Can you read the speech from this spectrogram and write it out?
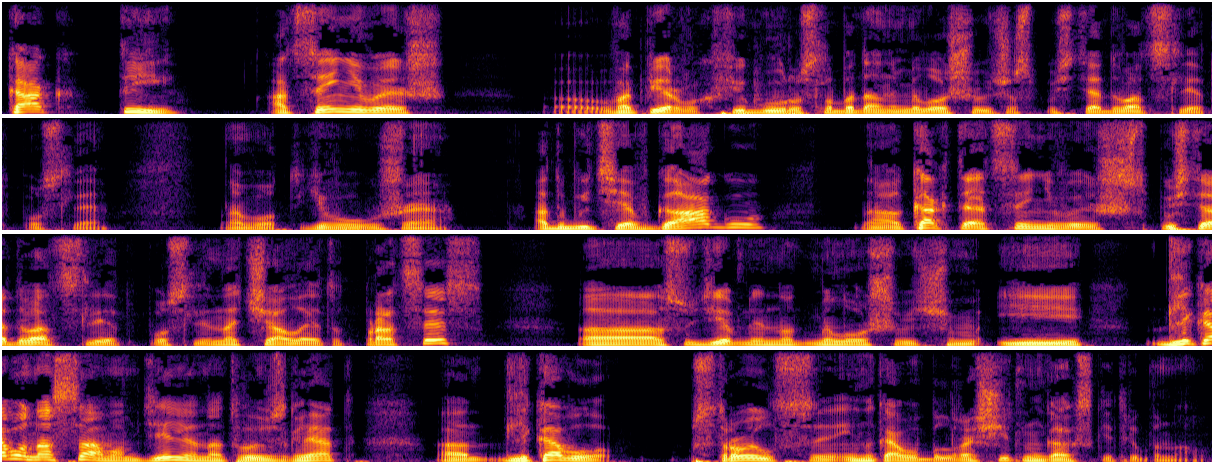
как ты оцениваешь во-первых, фигуру Слободана Милошевича спустя 20 лет после вот, его уже отбытия в Гаагу. А, как ты оцениваешь спустя 20 лет после начала этот процесс а, судебный над Милошевичем? И для кого на самом деле, на твой взгляд, а, для кого строился и на кого был рассчитан Гаагский трибунал?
